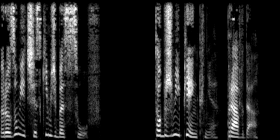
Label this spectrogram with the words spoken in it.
Rozumieć się z kimś bez słów. To brzmi pięknie, prawda?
